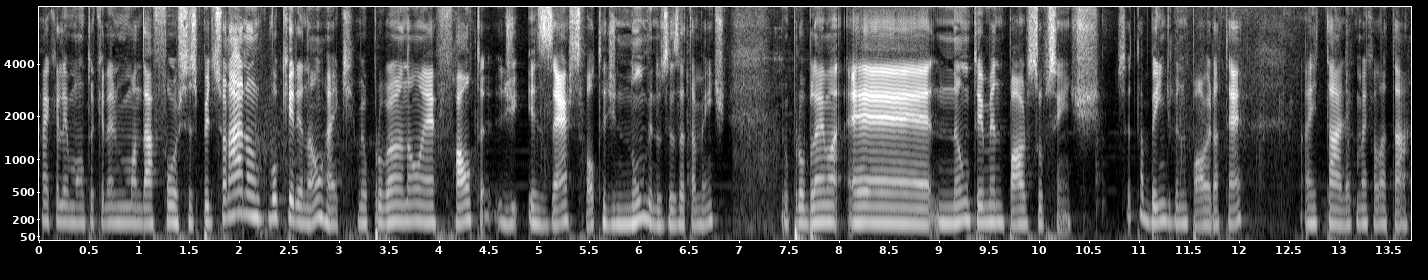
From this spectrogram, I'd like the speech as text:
Raik Alemão tá querendo me mandar força expedicionária. Não vou querer não, Raik. Meu problema não é falta de exército, falta de números exatamente. Meu problema é não ter manpower suficiente. Você tá bem de manpower até. A Itália, como é que ela tá?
